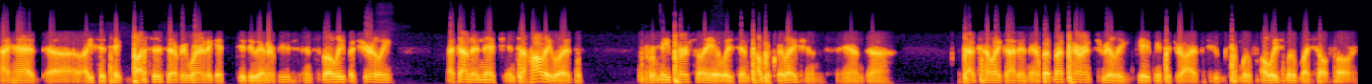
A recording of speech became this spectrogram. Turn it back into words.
I had, uh, I used to take buses everywhere to get to do interviews. And slowly but surely, I found a niche into Hollywood. For me personally, it was in public relations, and uh, that's how I got in there. But my parents really gave me the drive to to move, always move myself forward.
